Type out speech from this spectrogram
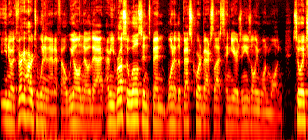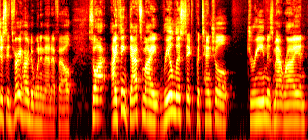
You know, it's very hard to win in the NFL. We all know that. I mean, Russell Wilson's been one of the best quarterbacks the last ten years, and he's only won one. So it's just it's very hard to win in the NFL. So I, I think that's my realistic potential dream is Matt Ryan.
